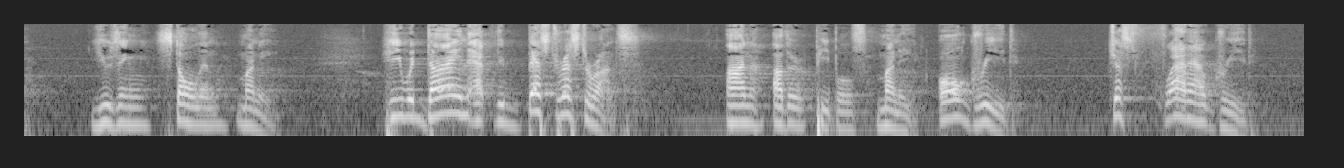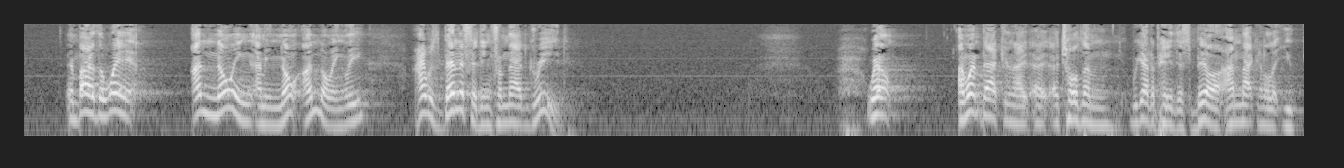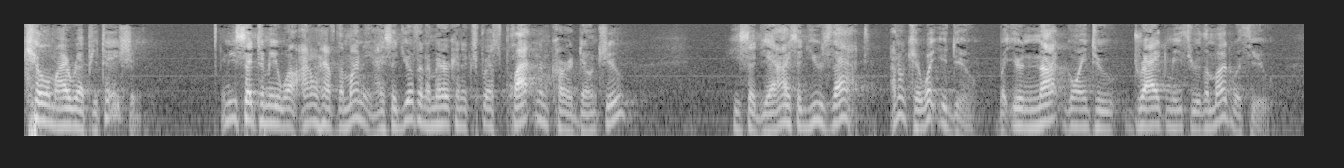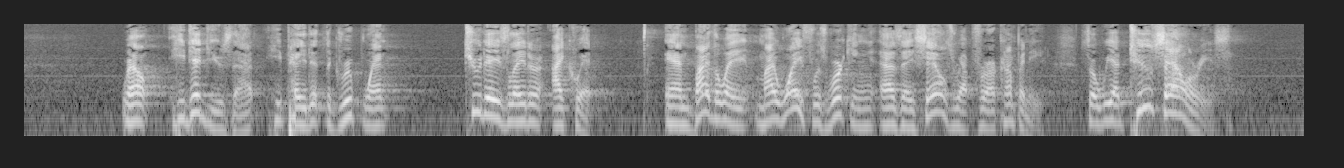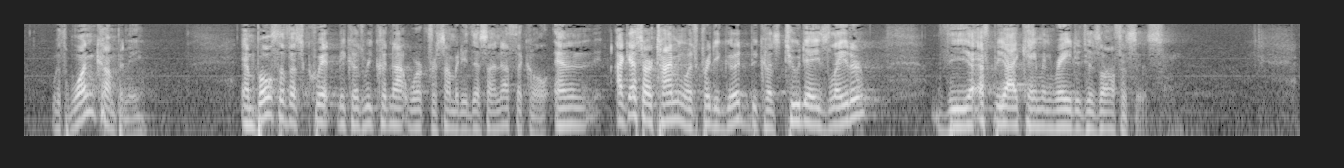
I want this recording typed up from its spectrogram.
using stolen money. He would dine at the best restaurants on other people's money. All greed. Just flat out greed. And by the way, unknowing, I mean, no, unknowingly, I was benefiting from that greed. Well, I went back and I, I told them, we got to pay this bill. I'm not going to let you kill my reputation. And he said to me, Well, I don't have the money. I said, You have an American Express Platinum card, don't you? He said, Yeah. I said, Use that. I don't care what you do, but you're not going to drag me through the mud with you. Well, he did use that. He paid it. The group went. Two days later, I quit. And by the way, my wife was working as a sales rep for our company. So we had two salaries with one company and both of us quit because we could not work for somebody this unethical. And I guess our timing was pretty good because two days later, the FBI came and raided his offices.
